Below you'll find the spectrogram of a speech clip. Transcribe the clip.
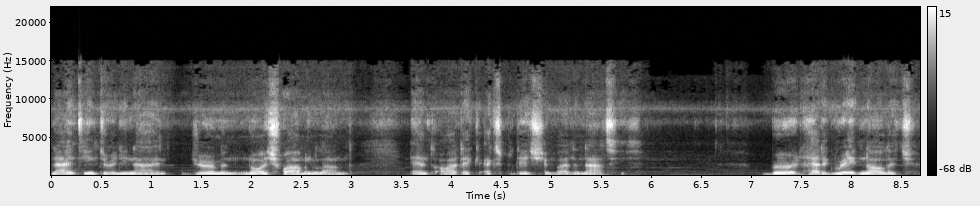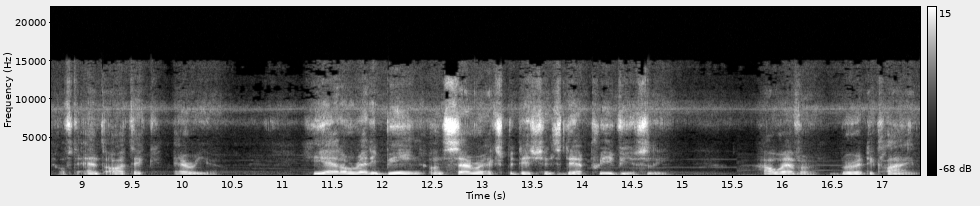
1938-1939 German Neuschwabenland Antarctic expedition by the Nazis. Byrd had a great knowledge of the Antarctic area. He had already been on several expeditions there previously. However, Byrd declined.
